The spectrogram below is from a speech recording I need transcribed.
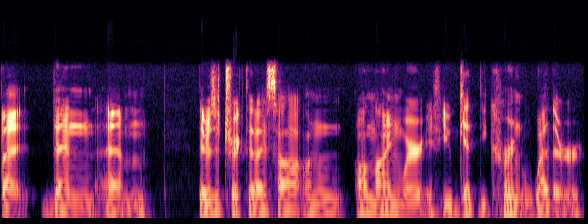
but then um, there's a trick that I saw on online where if you get the current weather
